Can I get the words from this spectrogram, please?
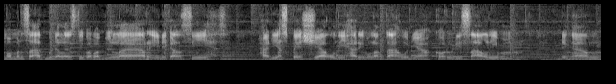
Momen saat Bunda Lesti Papa Bilar ini kasih hadiah spesial di hari ulang tahunnya Korudi Salim dengan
